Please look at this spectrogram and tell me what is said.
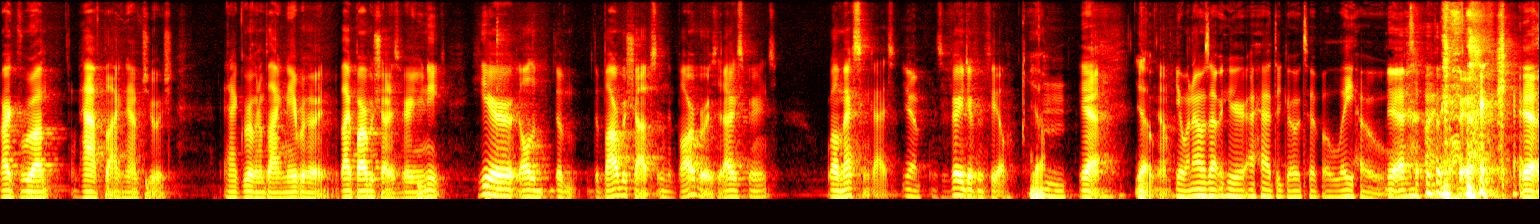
I grew up I'm half black and half Jewish, and I grew up in a black neighborhood. The black barbershop is very unique. Here, all the the, the barbershops and the barbers that I experienced were all Mexican guys. Yeah. It's a very different feel. Yeah. Mhm. Yeah. Yeah. No. Yeah. When I was out here, I had to go to Vallejo. Yeah. To find. Yeah.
